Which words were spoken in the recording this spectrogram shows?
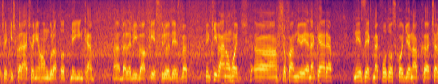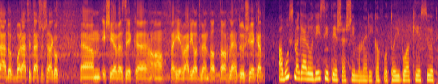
és egy kis karácsonyi hangulatot még inkább belevíve a készülődésbe. Én kívánom, hogy sokan jöjjenek erre, nézzék meg, fotózkodjanak családok, baráti társaságok, és élvezzék a Fehérvári Advent adta lehetőségeket. A busz megálló díszítése Simon Erika fotóiból készült.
